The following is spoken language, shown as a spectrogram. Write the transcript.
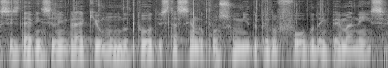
vocês devem se lembrar que o mundo todo está sendo consumido pelo fogo da impermanência.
